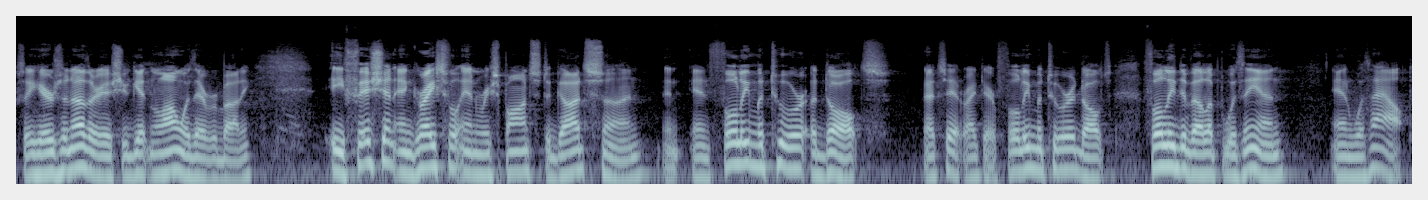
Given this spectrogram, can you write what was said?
See, here's another issue getting along with everybody. Efficient and graceful in response to God's Son, and, and fully mature adults. That's it right there. Fully mature adults, fully developed within and without,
